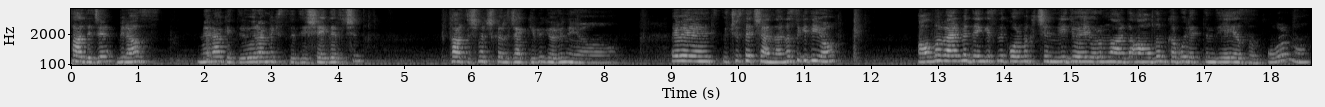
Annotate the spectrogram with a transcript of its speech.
Sadece biraz merak ettiği, öğrenmek istediği şeyler için tartışma çıkaracak gibi görünüyor. Evet, üçü seçenler nasıl gidiyor? Alma verme dengesini korumak için videoya yorumlarda aldım kabul ettim diye yazın. Olur mu?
